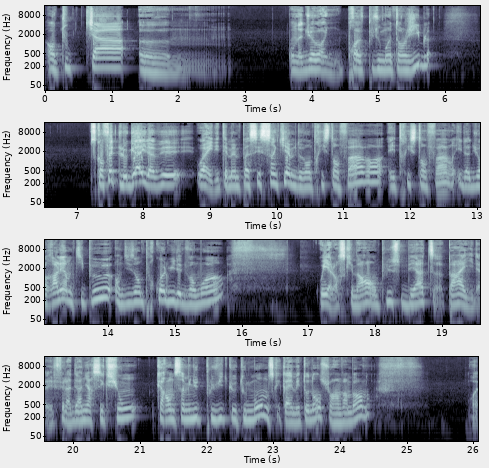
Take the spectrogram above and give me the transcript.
En tout cas, euh, on a dû avoir une preuve plus ou moins tangible. Parce qu'en fait, le gars, il avait, ouais, il était même passé cinquième devant Tristan Favre, et Tristan Favre, il a dû râler un petit peu en disant pourquoi lui il est devant moi? Oui, alors ce qui est marrant en plus, Beat, pareil, il avait fait la dernière section 45 minutes plus vite que tout le monde, ce qui est quand même étonnant sur un 20 bornes. Ouais.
